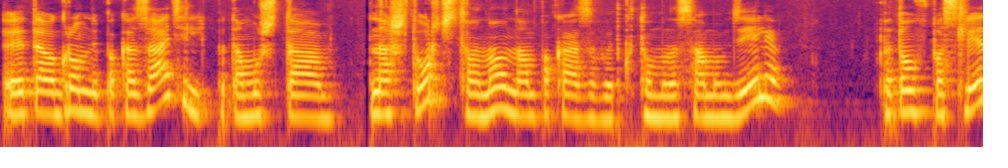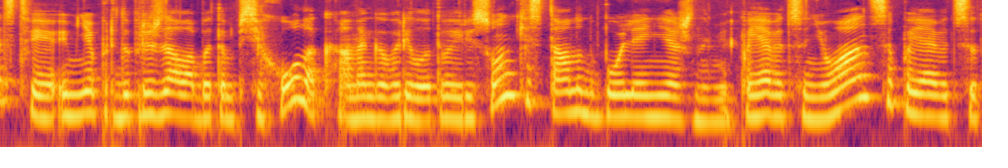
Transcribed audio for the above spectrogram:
это огромный показатель, потому что наше творчество, оно нам показывает, кто мы на самом деле, Потом впоследствии, и меня предупреждал об этом психолог, она говорила, твои рисунки станут более нежными. Появятся нюансы, появятся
